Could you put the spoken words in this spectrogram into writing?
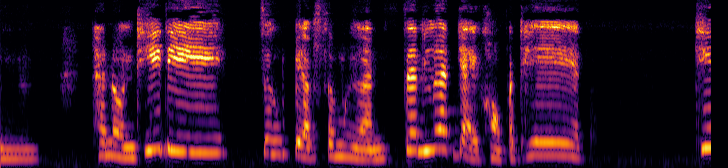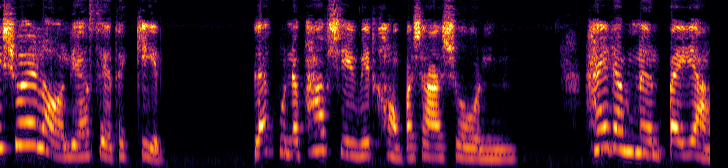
น ถนนที่ดีจึงเปรียบเสมือนเส้นเลือดใหญ่ของประเทศ ที่ช่วยหล่อเลี้ยงเศรษฐกิจ และคุณภาพชีวิตของประชาชน ให้ดำเนินไปอย่าง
